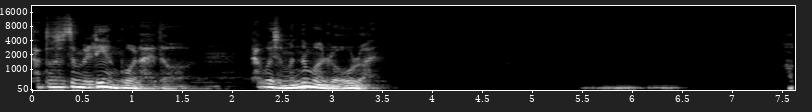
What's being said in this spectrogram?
他都是这么练过来的哦。他为什么那么柔软？哦，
